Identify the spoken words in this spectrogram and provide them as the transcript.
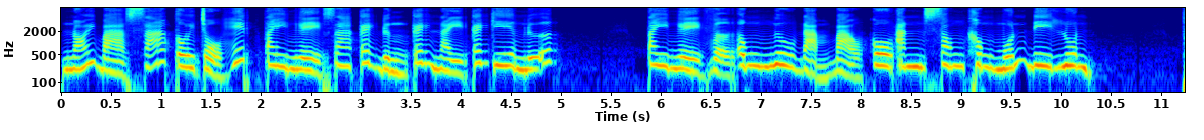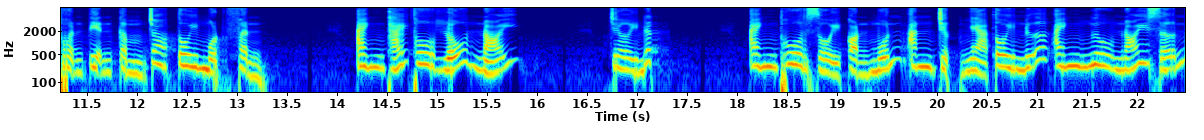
Nói bà xã tôi trổ hết tay nghề ra cái đừng cái này cái kia nữa. Tay nghề vợ ông ngưu đảm bảo cô ăn xong không muốn đi luôn. Thuận tiện cầm cho tôi một phần. Anh Thái Thô Lỗ nói. Trời đất. Anh thua rồi còn muốn ăn trực nhà tôi nữa anh ngưu nói giỡn.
